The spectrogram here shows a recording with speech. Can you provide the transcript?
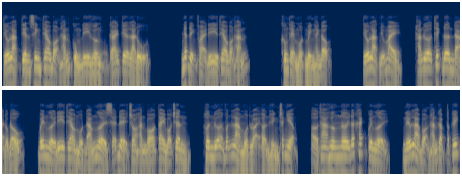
tiếu lạc tiên sinh theo bọn hắn cùng đi hướng cái kia là đủ. Nhất định phải đi theo bọn hắn. Không thể một mình hành động. Tiếu lạc nhíu mày, hắn ưa thích đơn đả độc đấu, bên người đi theo một đám người sẽ để cho hắn bó tay bó chân, hơn nữa vẫn là một loại ẩn hình trách nhiệm, ở tha hương nơi đất khách quê người, nếu là bọn hắn gặp tập kích,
